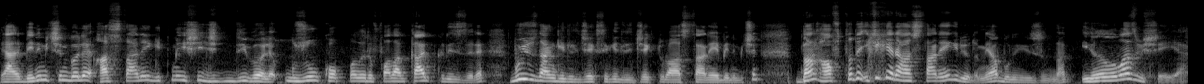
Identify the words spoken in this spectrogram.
Yani benim için böyle hastaneye gitme işi ciddi böyle uzun kopmaları falan kalp krizleri. Bu yüzden gidilecekse gidilecektir o hastaneye benim için. Ben haftada iki kere hastaneye gidiyordum ya bunun yüzünden. İnanılmaz bir şey yani.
